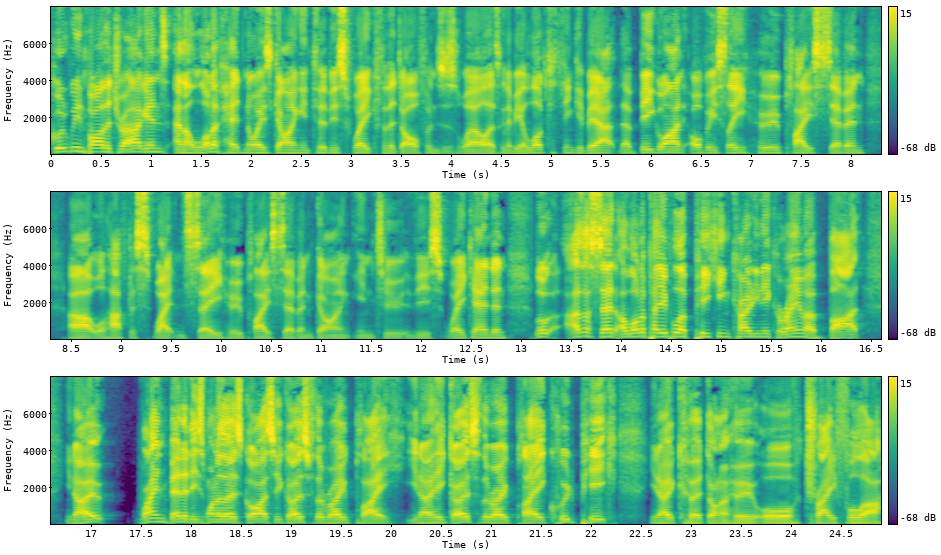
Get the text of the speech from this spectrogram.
good win by the Dragons and a lot of head noise going into this week for the Dolphins as well. There's going to be a lot to think about. The big one, obviously, who plays seven. Uh, we'll have to wait and see who plays seven going into this weekend. And look, as I said, a lot of people are picking Kodi Nikorima, but, you know, Wayne Bennett is one of those guys who goes for the rogue play. You know, he goes for the rogue play, could pick, you know, Kurt Donoghoe or Trey Fuller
